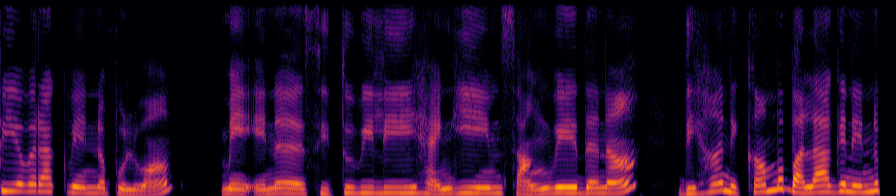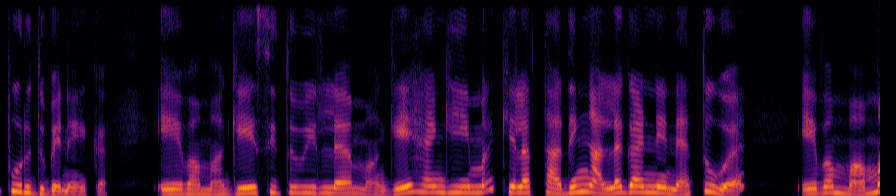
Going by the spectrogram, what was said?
පියවරක් වෙන්න පුළුවන් මේ එන සිතුවිලි හැංගීම් සංවේදනා දිහා නිකම්ම බලාගෙන ඉන්න පුරුදු වෙන එක. ඒවා මගේ සිතුවිල්ල මගේ හැංගීම කියලා තදින් අල්ලගන්නේ නැතුව ඒවා මම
